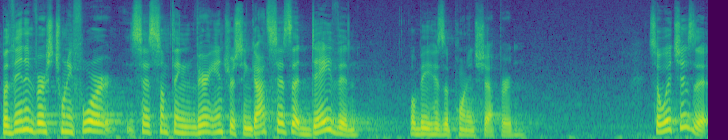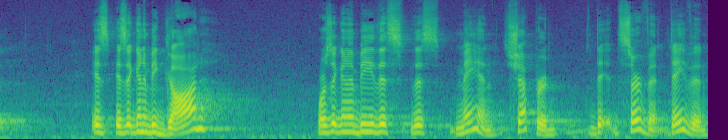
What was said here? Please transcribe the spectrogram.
But then in verse 24, it says something very interesting. God says that David will be his appointed shepherd. So which is it? Is, is it going to be God? Or is it going to be this, this man, shepherd, servant, David?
